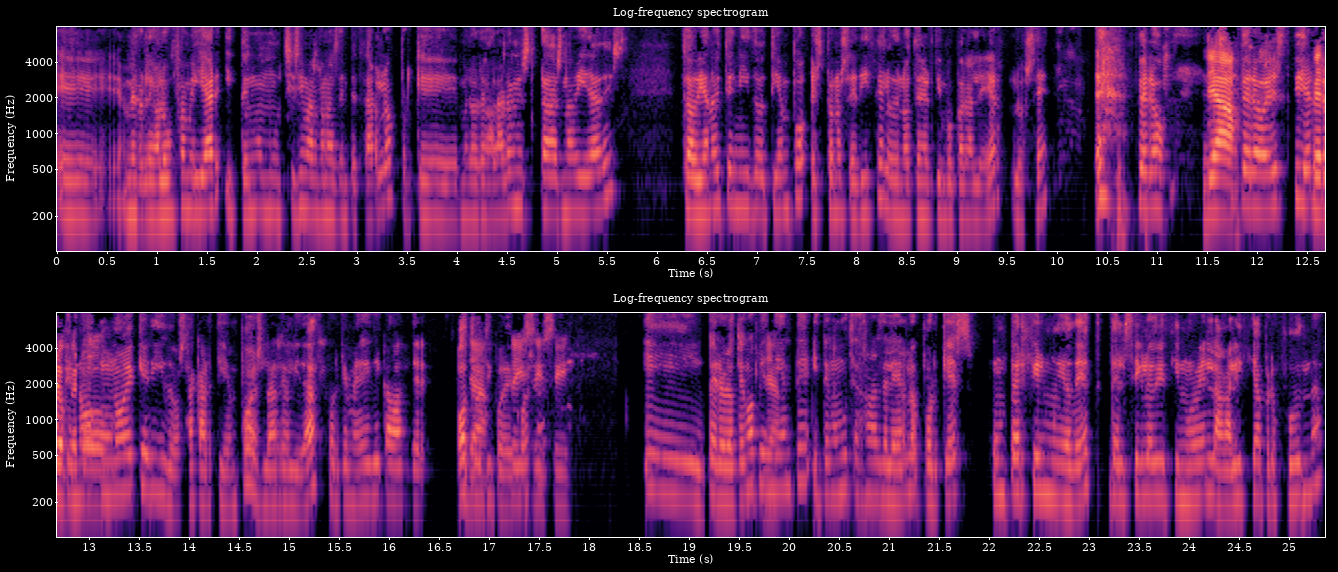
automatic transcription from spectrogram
Eh, me lo regaló un familiar y tengo muchísimas ganas de empezarlo porque me lo regalaron estas navidades. Todavía no he tenido tiempo, esto no se dice, lo de no tener tiempo para leer, lo sé, pero, Ya, pero es cierto Pero- que no, no he querido sacar tiempo, es la realidad, porque me he dedicado a hacer otro tipo de sí, cosas. sí, sí. Y, pero lo tengo pendiente y tengo muchas ganas de leerlo porque es un perfil muy Odette del siglo XIX en la Galicia profunda.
